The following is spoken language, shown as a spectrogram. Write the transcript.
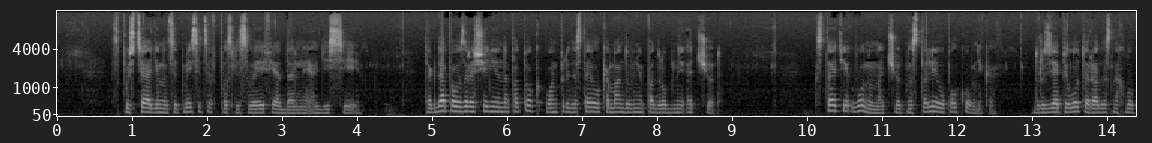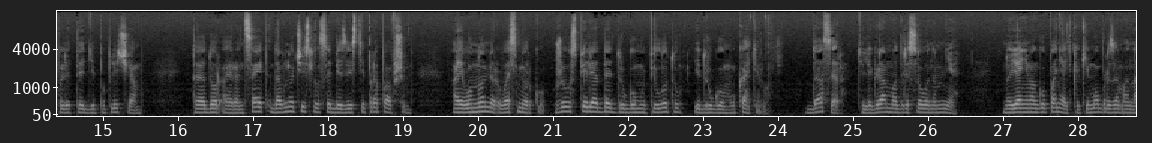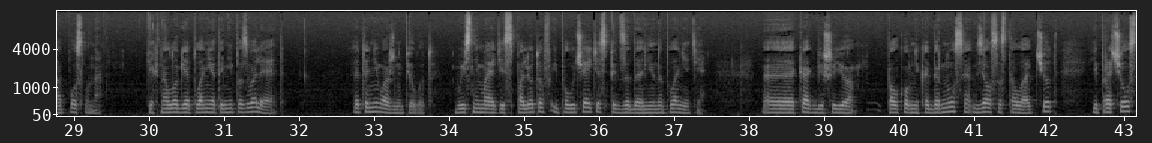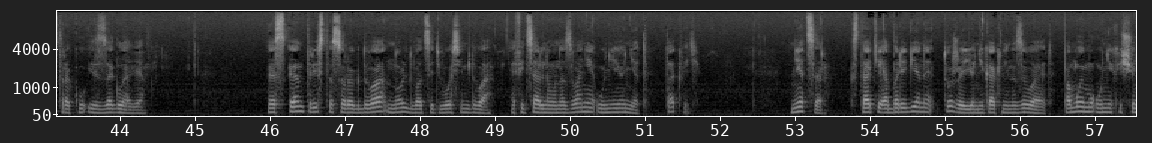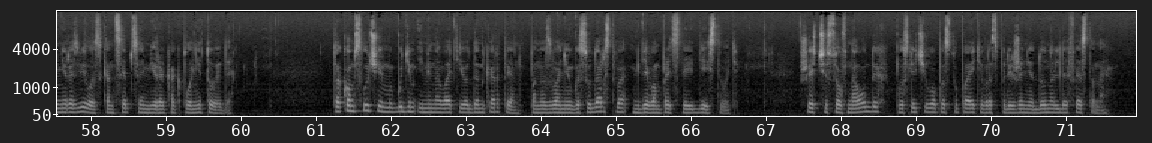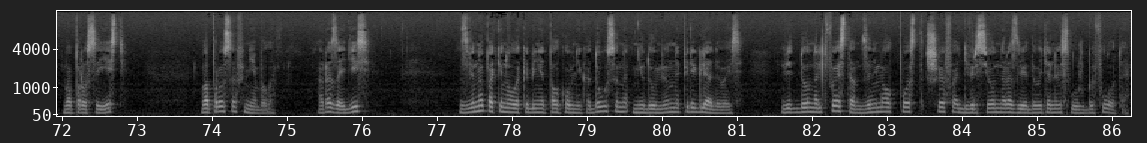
Спустя 11 месяцев после своей феодальной Одиссеи. Тогда по возвращении на поток он предоставил командованию подробный отчет. Кстати, вон он отчет на столе у полковника. Друзья-пилоты радостно хлопали Тедди по плечам. Теодор Айронсайд давно числился без вести пропавшим, а его номер, восьмерку, уже успели отдать другому пилоту и другому катеру. «Да, сэр, телеграмма адресована мне, но я не могу понять, каким образом она послана. Технология планеты не позволяет». «Это не важно, пилот. Вы снимаетесь с полетов и получаете спецзадание на планете». «Э, как бишь ее...» Полковник обернулся, взял со стола отчет и прочел строку из заглавия. СН 342-0282. Официального названия у нее нет, так ведь? Нет, сэр. Кстати, аборигены тоже ее никак не называют. По-моему, у них еще не развилась концепция мира как планетоида. В таком случае мы будем именовать ее Денкартен по названию государства, где вам предстоит действовать. Шесть часов на отдых, после чего поступаете в распоряжение Дональда Фестона, Вопросы есть? Вопросов не было. Разойдись. Звено покинуло кабинет полковника Доусона, недоуменно переглядываясь. Ведь Дональд Фестон занимал пост шефа диверсионно-разведывательной службы флота.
